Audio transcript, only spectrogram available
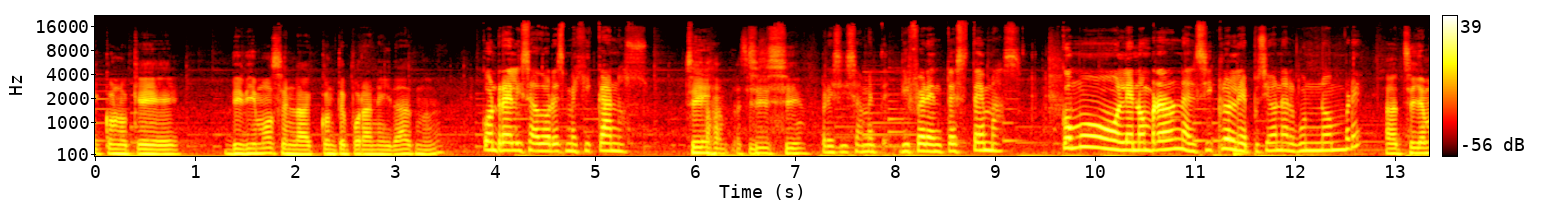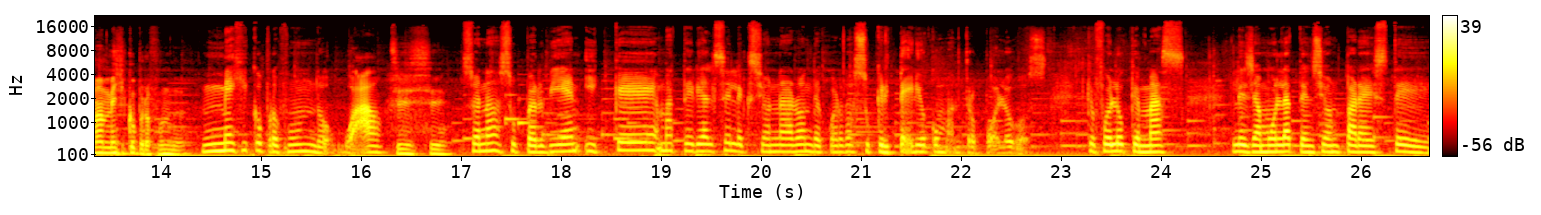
y con lo que vivimos en la contemporaneidad, ¿no? Con realizadores mexicanos. Sí, sí, sí. Precisamente, diferentes temas. ¿Cómo le nombraron al ciclo? ¿Le pusieron algún nombre? Ah, se llama México Profundo. México Profundo, wow. Sí, sí. Suena súper bien. ¿Y qué material seleccionaron de acuerdo a su criterio como antropólogos? ¿Qué fue lo que más les llamó la atención para este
